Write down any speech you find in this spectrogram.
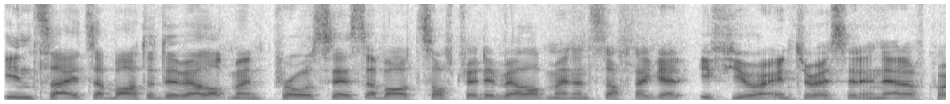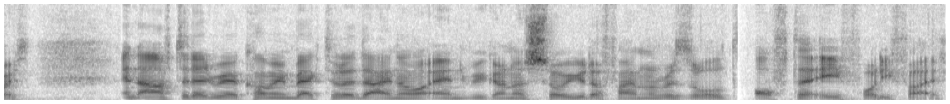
insights about the development process, about software development and stuff like that, if you are interested in that, of course. And after that, we are coming back to the dyno and we're gonna show you the final result of the A45.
